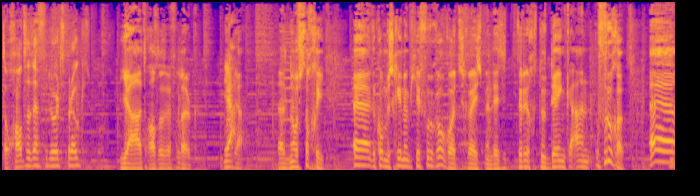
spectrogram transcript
toch altijd even door het sprookjesbos. Ja, toch altijd even leuk. Ja. ja. Uh, nostalgie. Uh, dat komt misschien omdat je vroeger ook ooit is geweest bent. Dat je terug doet denken aan vroeger. Uh,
